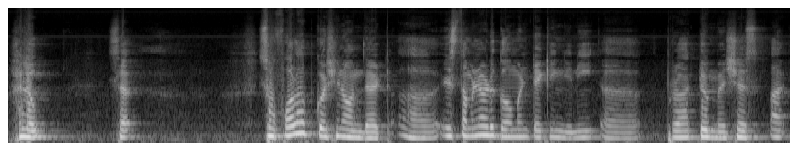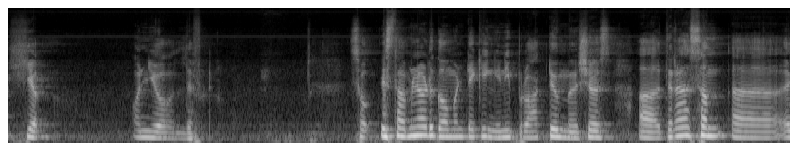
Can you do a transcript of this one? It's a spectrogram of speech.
Hello, sir. So follow-up question on that. Uh, is Tamil Nadu government taking any uh, proactive measures uh, here on your left? So is Tamil Nadu government taking any proactive measures? Uh, there are some uh,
